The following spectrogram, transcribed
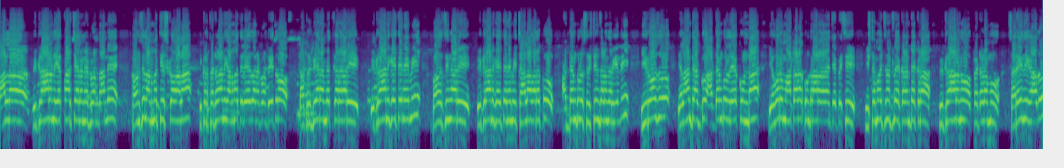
వాళ్ళ విగ్రహాలను ఏర్పాటు చేయాలనేటువంటి దాన్ని కౌన్సిల్ అనుమతి తీసుకోవాలా? ఇక్కడ పెట్టడానికి అనుమతి లేదు అనేటువంటి రీతిలో డాక్టర్ బిఆర్ అంబేద్కర్ గారి విగ్రహానికి అయితేనేమి భగత్ సింగ్ గారి విగ్రహానికి అయితేనేమి చాలా వరకు అడ్డంకులు సృష్టించడం జరిగింది. ఈ రోజు ఎలాంటి అగ్గు అడ్డంకులు లేకుండా ఎవరు మాట్లాడకుంటున్నారు అని చెప్పేసి ఇష్టం వచ్చినట్లు ఎక్కడంటే ఇక్కడ విగ్రహాలను పెట్టడము సరైంది కాదు.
